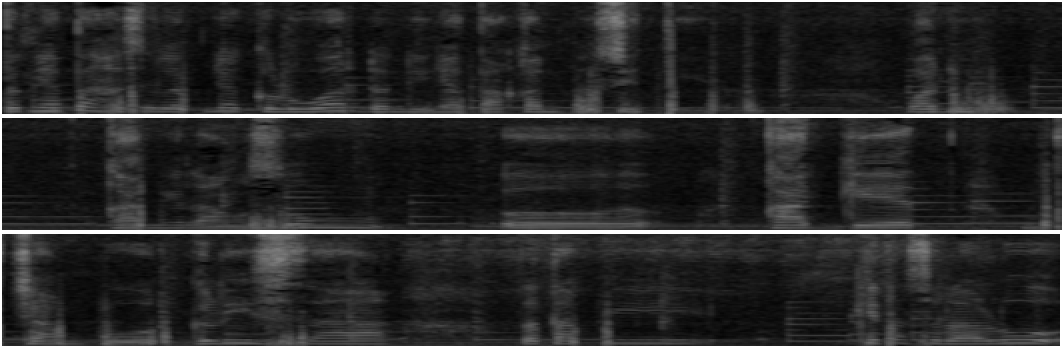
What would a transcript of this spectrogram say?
ternyata hasil labnya keluar dan dinyatakan positif. Waduh kami langsung uh, kaget bercampur gelisah. Tetapi kita selalu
